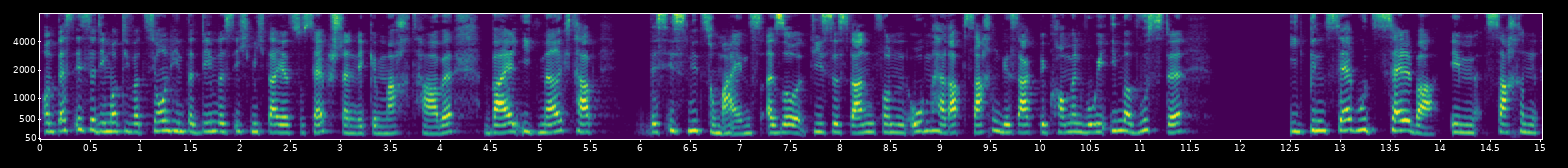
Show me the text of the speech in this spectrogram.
Und das ist ja die Motivation hinter dem, dass ich mich da jetzt so selbstständig gemacht habe, weil ich gemerkt habe, das ist nicht so meins. Also dieses dann von oben herab Sachen gesagt bekommen, wo ich immer wusste, ich bin sehr gut selber im Sachen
